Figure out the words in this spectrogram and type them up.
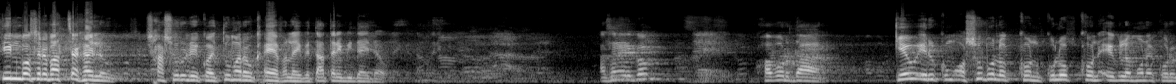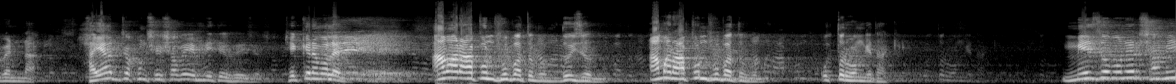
তিন বছরে বাচ্চা খাইলো। শাশুড়ে কয়, তোমারও খাইয়া ফেলাইবে, তাড়াতাড়ি বিদায় দাও। আছেন এরকম? খবরদার। কেউ এরকম অশুভ লক্ষণ, কুলক্ষণ এগুলো মনে করবেন না। হায়াত যখন শেষ হবে, এমনিতে হয়ে যাবে। ঠিক কিনা বলেন? আমার আপন ফুপাতো বোন, দুইজন। আমার আপন ফুপাতো বোন উত্তরবঙ্গে থাকে। মেজ বোনের স্বামী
